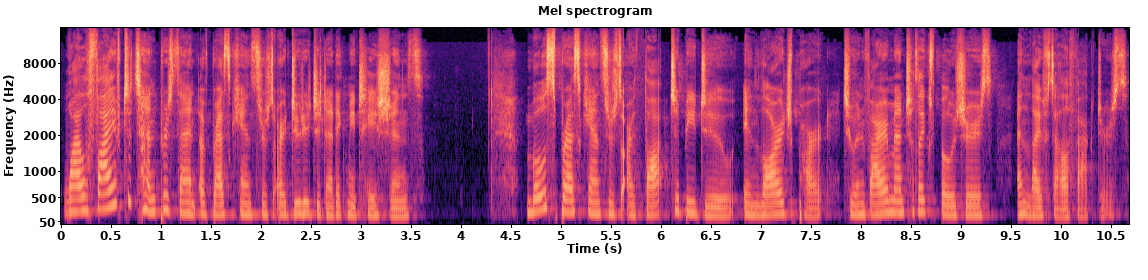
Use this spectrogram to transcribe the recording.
While 5 to 10% of breast cancers are due to genetic mutations, most breast cancers are thought to be due in large part to environmental exposures and lifestyle factors.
